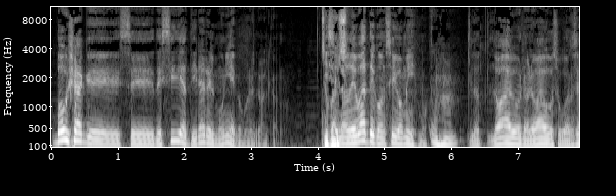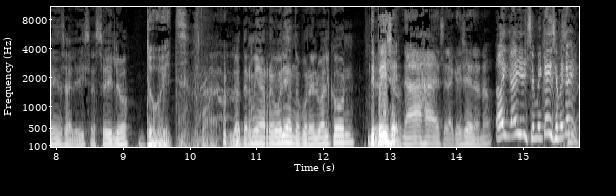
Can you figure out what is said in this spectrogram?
Bojack eh, se decide a tirar el muñeco por el balcón. Y se lo debate consigo mismo. Lo, lo hago, no lo hago, su conciencia le dice hacelo. Do it. O sea, lo termina revoleando por el balcón. Después De dice, nah, se la creyeron, ¿no? Ay, ay, ay, se me cae, se me cae.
